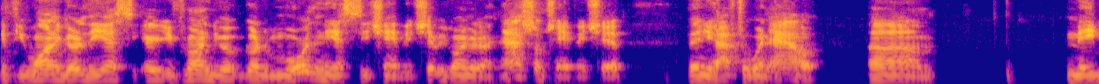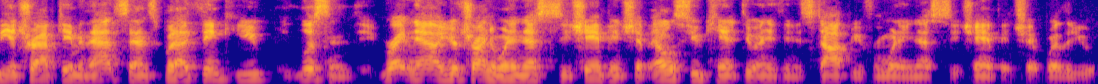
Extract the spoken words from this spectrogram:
if you want to go to the SEC, if you want to go, go to more than the SEC championship, if you want to go to a national championship, then you have to win out. Um, maybe a trap game in that sense, but I think you listen right now. You're trying to win an SEC championship. LSU can't do anything to stop you from winning an SEC championship, whether you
